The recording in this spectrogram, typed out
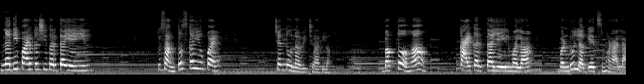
नदी पार कशी करता येईल? तू सांगतोस काही उपाय? चंदूनं विचारलं. बघतो हा. काय करता येईल मला? बंडू लगेच म्हणाला.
